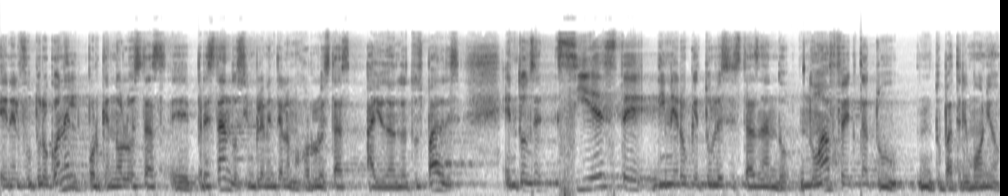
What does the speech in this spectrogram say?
en el futuro con él, porque no lo estás eh, prestando, simplemente a lo mejor lo estás ayudando a tus padres. Entonces, si este dinero que tú les estás dando no afecta tu, tu patrimonio,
